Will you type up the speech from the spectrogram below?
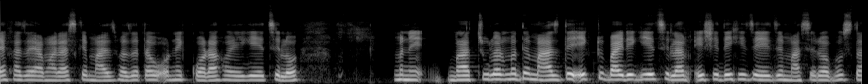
দেখা যায় আমার আজকে মাছ ভাজাটাও অনেক কড়া হয়ে গিয়েছিল। মানে বা চুলার মধ্যে মাছ দিয়ে একটু বাইরে গিয়েছিলাম, এসে দেখি যে এই যে মাছের অবস্থা,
